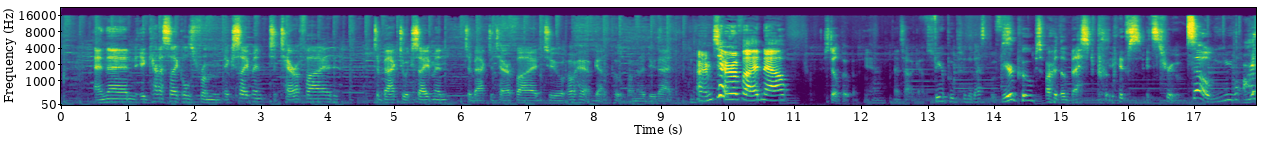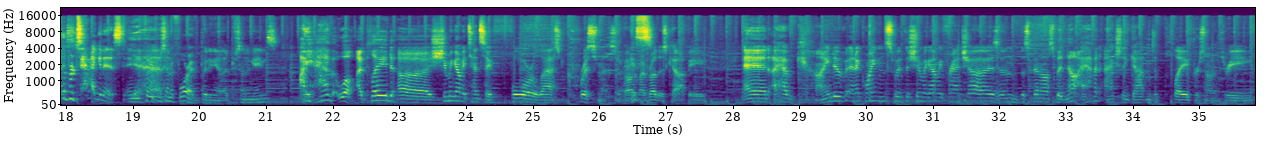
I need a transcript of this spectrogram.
And then it kind of cycles from excitement to terrified to back to excitement to back to terrified to, oh, hey, I've got to poop. I'm going to do that. I'm terrified now. Still pooping. Yeah. That's how it goes. Fear poops are the best poops. Your poops are the best poops. It's it's true. So you are the protagonist, and you play Yeah. Persona 4. Have you played any other Persona games? I have, well, I played uh, Shin Megami Tensei 4 last Christmas. I borrowed my brother's copy. And I have kind of an acquaintance with the Shimigami franchise and the spin offs, but no, I haven't actually gotten to play Persona 3,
